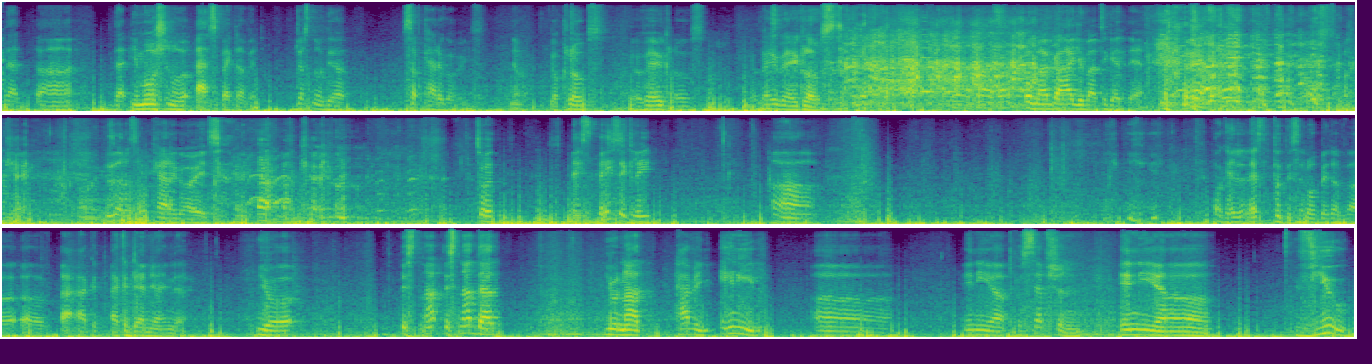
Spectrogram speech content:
that uh, that emotional aspect of it. Just know there subcategories. You know, you're close. You're very close. You're very very close. oh my God, you're about to get there. okay. These are the subcategories. okay. So bas- basically, uh, okay, let's put this a little bit of uh, uh, ac- academia in there. You're, it's not, it's not that you're not having any, uh, any uh, perception, any uh, view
